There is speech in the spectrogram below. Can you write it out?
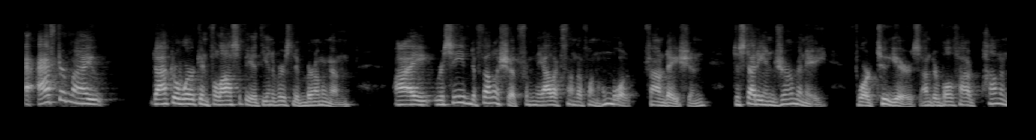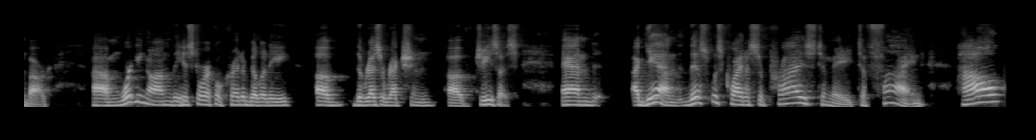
After my doctoral work in philosophy at the University of Birmingham, I received a fellowship from the Alexander von Humboldt Foundation to study in Germany for two years under Wolfhart Pannenberg, um, working on the historical credibility of the resurrection of Jesus. And again, this was quite a surprise to me to find how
